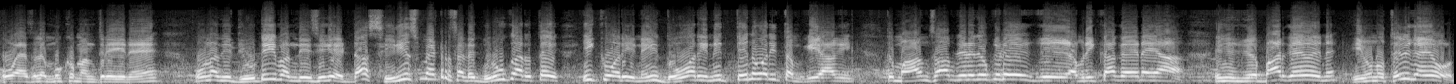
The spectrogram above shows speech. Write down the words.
ਉਹ ਇਸ ਲਈ ਮੁੱਖ ਮੰਤਰੀ ਨੇ। ਉਹਨਾਂ ਦੀ ਡਿਊਟੀ ਬੰਦੀ ਸੀ ਕਿ ਐਡਾ ਸੀਰੀਅਸ ਮੈਟਰ ਸਾਡੇ ਗੁਰੂ ਘਰ ਤੇ ਇੱਕ ਵਾਰੀ ਨਹੀਂ, ਦੋ ਵਾਰੀ ਨਹੀਂ, ਤਿੰਨ ਵਾਰੀ ਧਮਕੀ ਆ ਗਈ। ਤੇ ਮਾਨ ਸਾਹਿਬ ਜਿਹੜੇ ਨੇ ਉਹ ਕਿਹੜੇ ਅਮਰੀਕਾ ਗਏ ਨੇ ਜਾਂ ਬਾਹਰ ਗਏ ਹੋਏ ਨੇ? ਈਵਨ ਉੱਥੇ ਵੀ ਗਏ ਹੋਣ।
